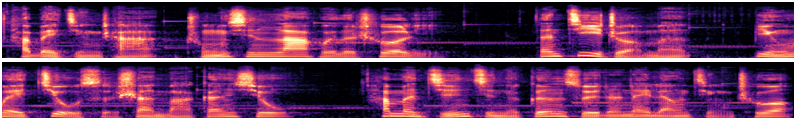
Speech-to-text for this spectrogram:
他被警察重新拉回了车里，但记者们并未就此善罢甘休，他们紧紧地跟随着那辆警车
